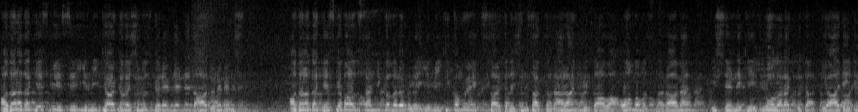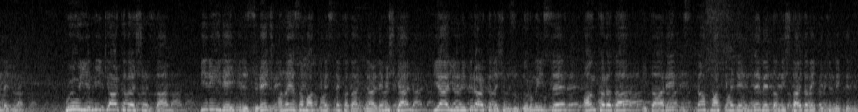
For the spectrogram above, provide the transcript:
Adana'da KESK üyesi 22 arkadaşımız görevlerine daha dönememiştir. Adana'da KESK'e bağlı sendikalara üye 22 kamu yöneticisi arkadaşımız hakkında herhangi bir dava olmamasına rağmen işlerine keyfi olarak iade edilmediler. Bu 22 arkadaşımızdan biri ile ilgili süreç Anayasa Mahkemesi'ne kadar ilerlemişken diğer 21 arkadaşımızın durumu ise Ankara'da idare istinaf mahkemelerinde ve Danıştay'da bekletilmektedir.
